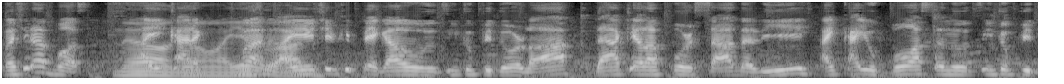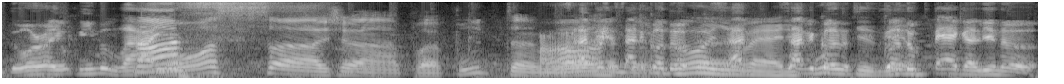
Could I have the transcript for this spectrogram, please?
Bosta. Imagina a bosta. Não, aí, cara, não, aí é mano, zoado. aí eu tive que pegar o desentupidor lá, dar aquela forçada ali, aí caiu bosta no desentupidor, aí eu indo lá. e- Nossa, Japa. Puta Sabe, merda. sabe quando, Nojo, sabe, velho. sabe quando, quando pega ali no,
